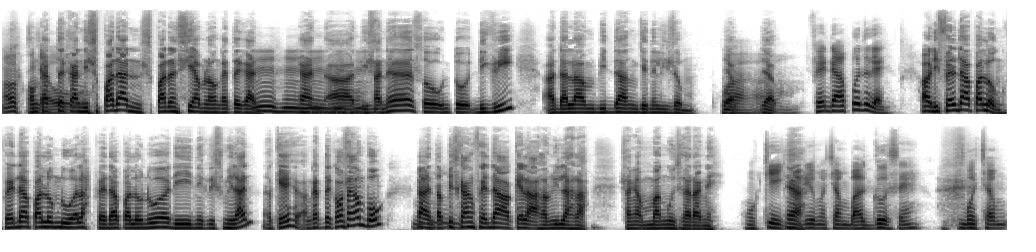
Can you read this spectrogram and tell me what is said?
okay, Orang katakan di Sepadan, Sepadan Siam lah orang katakan. Mhm, Kan mhm, uh, mhm. di sana so untuk degree uh, dalam bidang journalism. Wah. yap. Feda apa tu kan? Ah di Felda Palung, Felda Palung 2 lah. Felda Palung 2 di Negeri Sembilan. Okey, orang kata kawasan kampung kan. Hmm. Tapi sekarang Felda okey lah alhamdulillah lah. Sangat membangun sekarang ni. Okey, Ya. kira macam bagus eh. Macam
